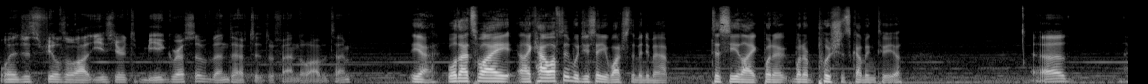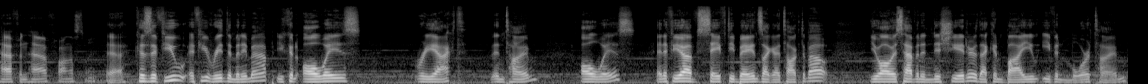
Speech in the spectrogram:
Well, it just feels a lot easier to be aggressive than to have to defend a lot of the time. Yeah, well, that's why. Like, how often would you say you watch the minimap to see like when a when a push is coming to you? Uh, half and half, honestly. Yeah, because if you if you read the minimap, you can always react in time, always. And if you have safety banes like I talked about, you always have an initiator that can buy you even more time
